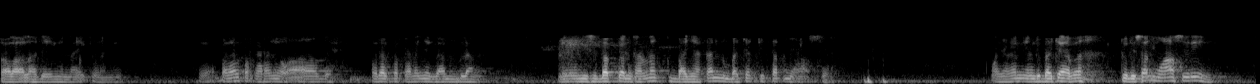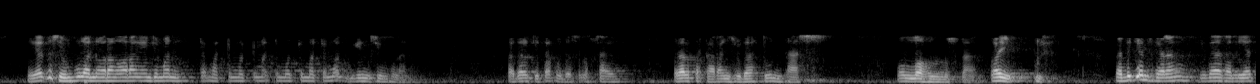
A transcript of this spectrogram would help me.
seolah-olah dia ingin naik ke langit. Ya, padahal perkaranya wadih, padahal perkaranya gamblang. Yang disebabkan karena kebanyakan membaca kitab muasir. Kebanyakan yang dibaca apa? Tulisan muasirin. Ya kesimpulan orang-orang yang cuman cemat-cemat cemat-cemat cemat-cemat bikin kesimpulan. Padahal kita sudah selesai. Padahal perkaranya sudah tuntas. Allahul musta'an. Baik. Tapi kan sekarang kita akan lihat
